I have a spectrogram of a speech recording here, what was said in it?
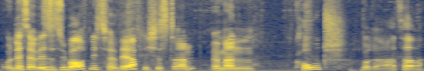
Und deshalb ist es überhaupt nichts Verwerfliches dran, wenn man Coach, Berater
